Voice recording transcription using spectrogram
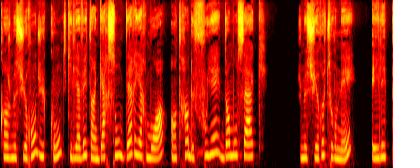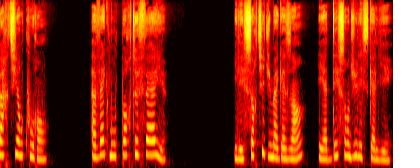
quand je me suis rendu compte qu'il y avait un garçon derrière moi en train de fouiller dans mon sac. Je me suis retournée et il est parti en courant. Avec mon portefeuille. Il est sorti du magasin et a descendu l'escalier.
